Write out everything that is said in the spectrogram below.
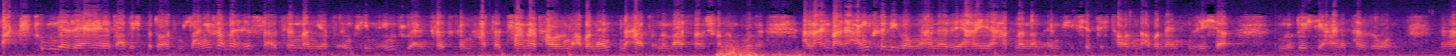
Wachstum der Serie dadurch bedeutend langsamer ist, als wenn man jetzt irgendwie einen Influencer drin hat, der 200.000 Abonnenten hat und dann weiß man schon im Grunde, allein bei der Ankündigung einer Serie hat man dann irgendwie 40.000 Abonnenten sicher, nur durch die eine Person. Ja,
